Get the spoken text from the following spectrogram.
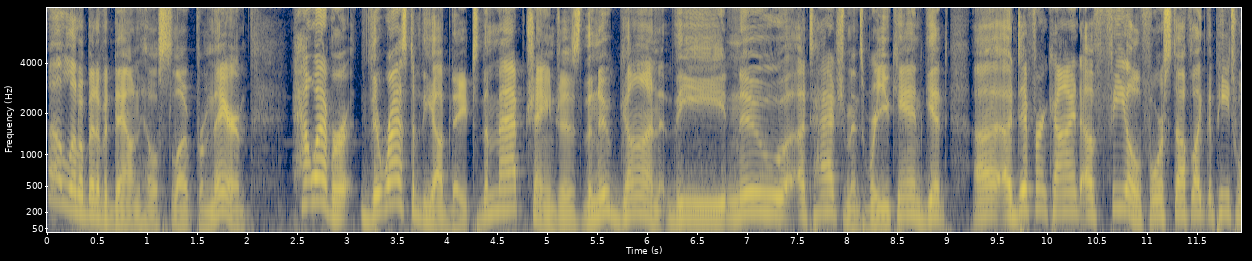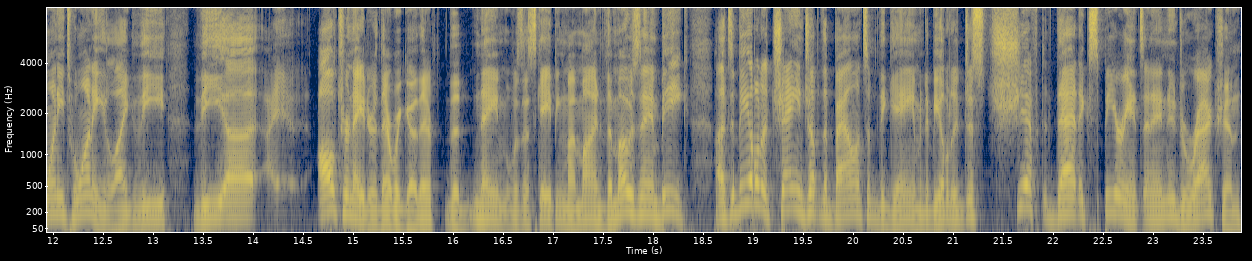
a little bit of a downhill slope from there. However, the rest of the updates, the map changes, the new gun, the new attachments where you can get uh, a different kind of feel for stuff like the P2020, like the the uh, alternator, there we go, there, the name was escaping my mind, the Mozambique, uh, to be able to change up the balance of the game and to be able to just shift that experience in a new direction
